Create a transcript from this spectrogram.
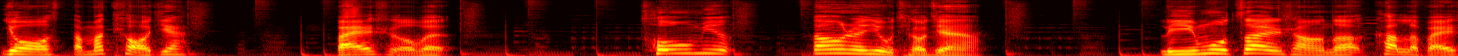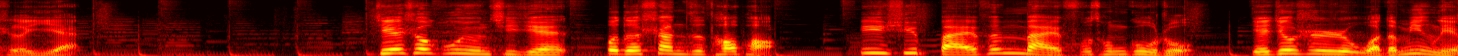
有什么条件？白蛇问。聪明。当然有条件啊！李牧赞赏的看了白蛇一眼。接受雇佣期间不得擅自逃跑，必须百分百服从雇主，也就是我的命令，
